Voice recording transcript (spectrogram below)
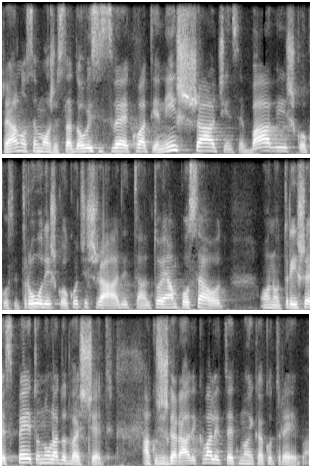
realno se može. Sad ovisi sve koja ti je niša, čim se baviš, koliko se trudiš, koliko ćeš raditi, ali to je jedan posao od ono 365 od 0 do 24. Ako ćeš ga raditi kvalitetno i kako treba.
